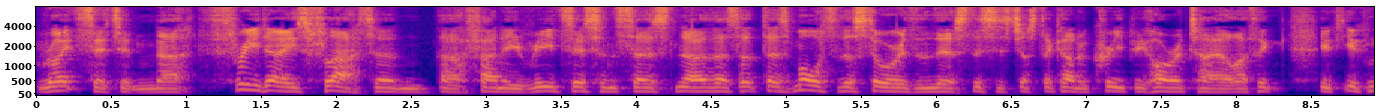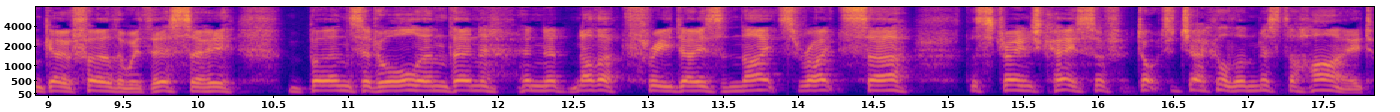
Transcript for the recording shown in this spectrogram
writes it in uh, three days flat and uh, fanny reads it and says no there's a, there's more to the story than this. This is just a kind of creepy horror tale. I think you, you can go further with this. So he burns it all and then in another three days and nights writes uh, the strange case of dr jekyll and mr hyde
